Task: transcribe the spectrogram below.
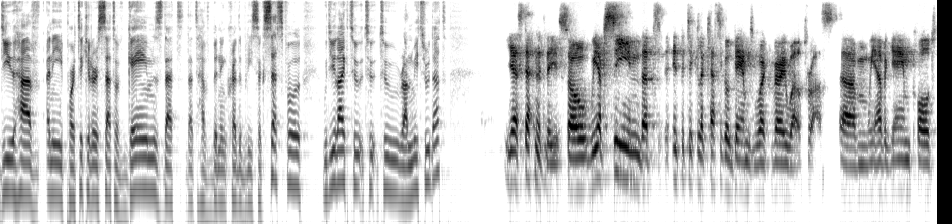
Do you have any particular set of games that that have been incredibly successful? Would you like to to to run me through that? Yes, definitely. So we have seen that in particular classical games work very well for us. Um, we have a game called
